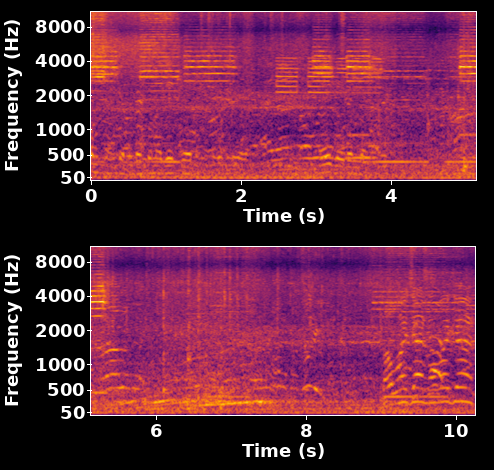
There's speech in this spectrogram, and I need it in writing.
మొత్తం సంఖ్య బాబాజాన్ బాబాజాన్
